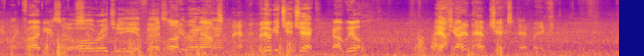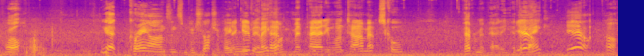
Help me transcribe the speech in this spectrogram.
in like five years ago. I'll So write you good EFS. I'll luck get right on announcing that. that. But he'll get you a check. I will. Yeah. I didn't have checks at that bank. Well, you got crayons and some construction paper. They We gave me can a make one. peppermint patty one time. That was cool. Peppermint patty at yeah. the bank. Yeah. Oh,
